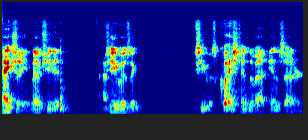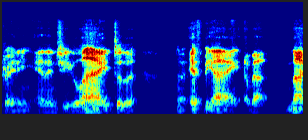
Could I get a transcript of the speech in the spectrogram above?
Actually, no, she didn't. She was a, she was questioned about insider trading, and then she lied to the uh, FBI about not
